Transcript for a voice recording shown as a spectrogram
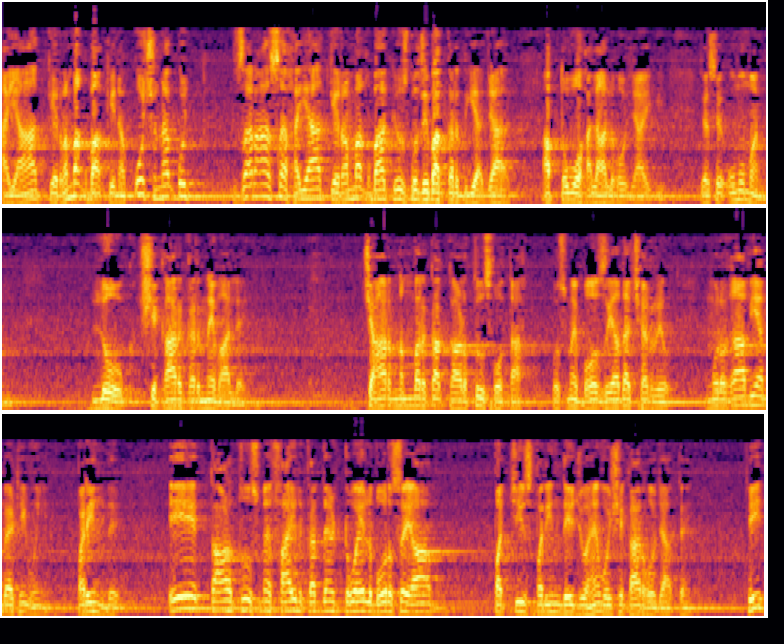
حیات کے رمک باقی نہ، کچھ نہ کچھ ذرا سا حیات کے رمک باقی اس کو ذبح کر دیا جائے، اب تو وہ حلال ہو جائے گی۔ جیسے عموماً لوگ شکار کرنے والے، چار نمبر کا کارتوس ہوتا۔ اس میں بہت زیادہ چھر رہے ہو۔ مرغابیاں بیٹھی ہوئی پرندے۔ ایک کارتوس میں فائر کر دیں، ٹویل بور سے آپ پچیس پرندے جو ہیں وہ شکار ہو جاتے ہیں۔ ٹھیک؟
